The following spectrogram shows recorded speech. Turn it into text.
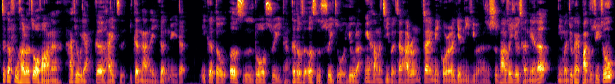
这个富豪的做法呢，他有两个孩子，一个男的，一个女的。一个都二十多岁，两个都是二十岁左右了，因为他们基本上还认在美国人眼里基本上是十八岁就成年了，你们就该搬出去住，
